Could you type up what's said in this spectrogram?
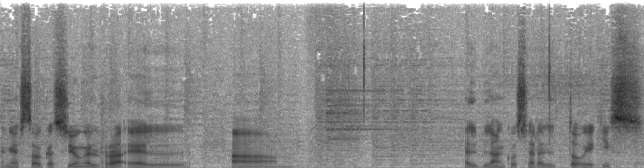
En esta ocasión el, el el blanco será el Togekiss.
